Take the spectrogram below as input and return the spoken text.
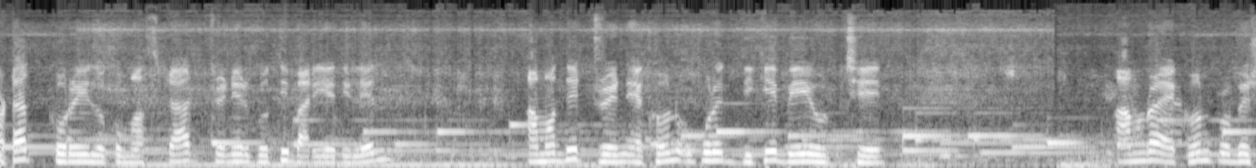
হঠাৎ করেই লোকোমাস্টার ট্রেনের গতি বাড়িয়ে দিলেন। আমাদের ট্রেন এখন উপরের দিকে বেয়ে উঠছে। আমরা এখন প্রবেশ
